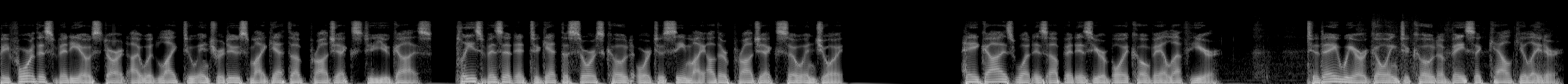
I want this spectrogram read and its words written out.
Before this video start I would like to introduce my GitHub projects to you guys. Please visit it to get the source code or to see my other projects so enjoy. Hey guys what is up it is your boy Kovalef here. Today we are going to code a basic calculator.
